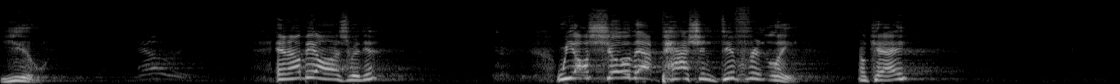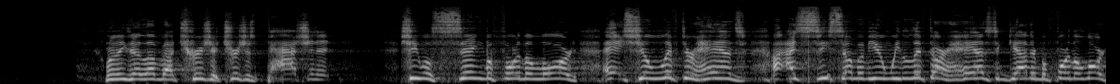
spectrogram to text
you. And I'll be honest with you, we all show that passion differently, okay? One of the things I love about Trisha, Trisha's passionate she will sing before the Lord. Eh, she'll lift her hands. I, see some of you, and we lift our hands together before the Lord.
